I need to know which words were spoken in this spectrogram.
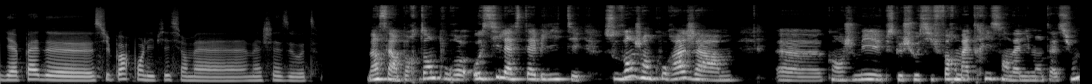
Il a pas de support pour les pieds sur ma, ma chaise haute c'est important pour euh, aussi la stabilité. Souvent, j'encourage à, euh, quand je mets, puisque je suis aussi formatrice en alimentation,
